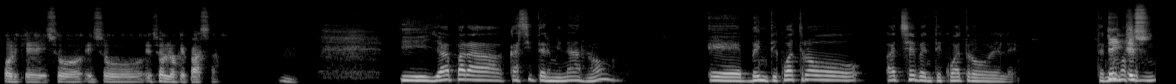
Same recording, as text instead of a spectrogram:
porque eso, eso, eso es lo que pasa. Hmm. Y ya para casi terminar, ¿no? 24H24L. Eh, ¿Tenemos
